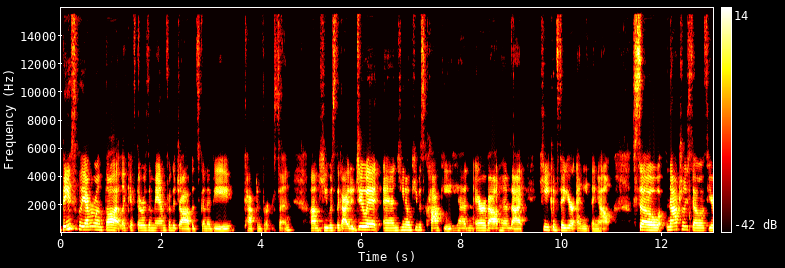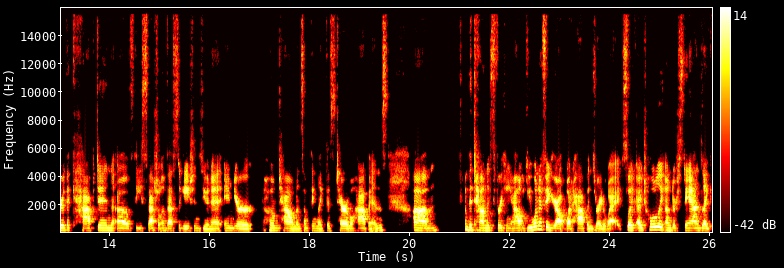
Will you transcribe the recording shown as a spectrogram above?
basically, everyone thought like if there was a man for the job, it's going to be Captain Ferguson. Um, he was the guy to do it, and you know he was cocky. He had an air about him that he could figure anything out. So naturally, so if you're the captain of the Special Investigations Unit in your hometown when something like this terrible happens, um, the town is freaking out you want to figure out what happens right away so like i totally understand like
